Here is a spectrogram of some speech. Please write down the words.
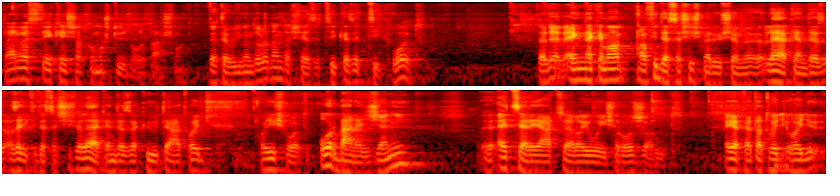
tervezték, és akkor most tűzoltás van. De te úgy gondolod, András, hogy ez a cikk, ez egy cikk volt? Tehát nekem a, a Fideszes ismerősöm lelkendez, az egyik Fideszes is lelkendezve küldte át, hogy, hogy is volt. Orbán egy zseni, egyszerre játsza el a jó és a rossz zsarút. Érted? Tehát, hogy, hogy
